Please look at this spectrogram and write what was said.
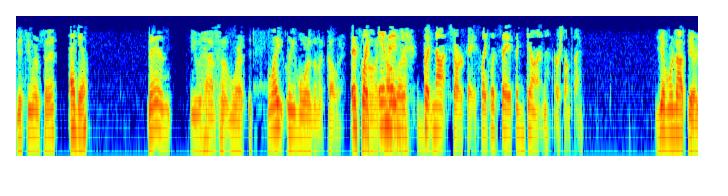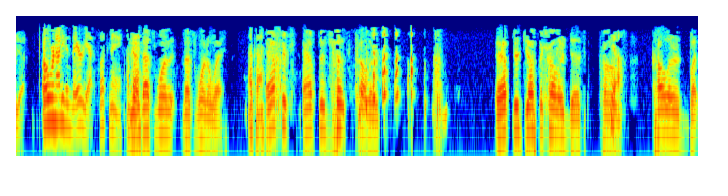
You see what I'm saying? I do. Then you would have something where it's slightly more than a color. It's like image, color. but not Starface. Like let's say it's a gun or something. Yeah, we're not there yet. Oh, we're not even there yet. Fuck me. Okay. Yeah, that's one. That's one away. okay. After after just colored, after just a colored disc comes Yeah. colored, but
